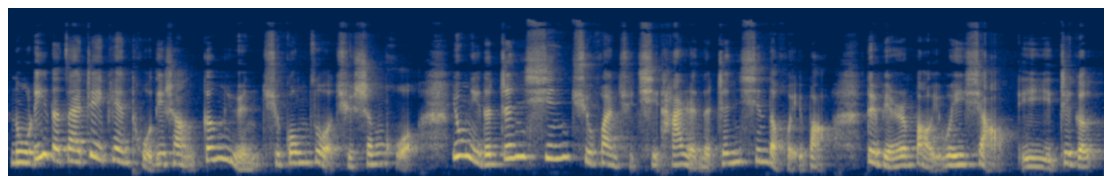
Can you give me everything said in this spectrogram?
努力的在这片土地上耕耘、去工作、去生活，用你的真心去换取其他人的真心的回报，对别人报以微笑，以这个。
